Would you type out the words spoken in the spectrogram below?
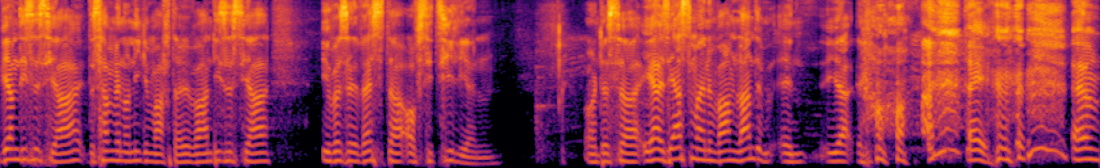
wir haben dieses Jahr, das haben wir noch nie gemacht, aber wir waren dieses Jahr über Silvester auf Sizilien. Und das war ja das erste Mal in einem warmen Land. In, in, ja, hey. ähm,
